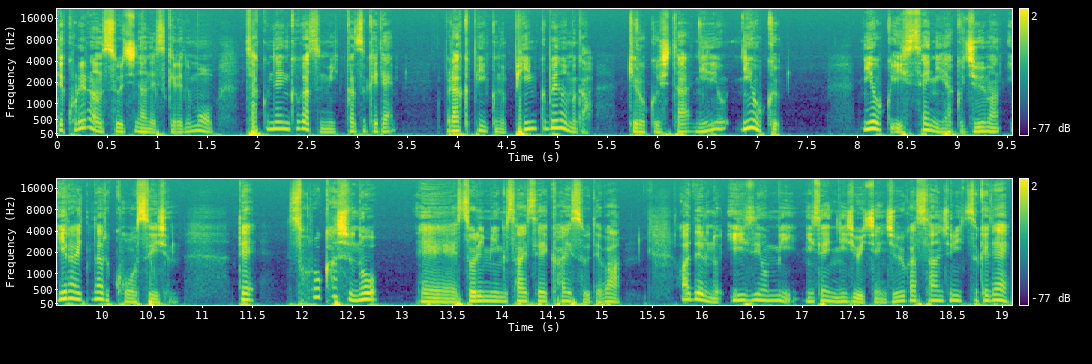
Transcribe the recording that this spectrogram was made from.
で、これらの数字なんですけれども、昨年9月3日付で、ブラックピンクのピンクベノムが記録した 2, 2億、2億1210万以来となる高水準。で、ソロ歌手の、えー、ストリーミング再生回数では、アデルの Easy on Me 2021年10月30日付で、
